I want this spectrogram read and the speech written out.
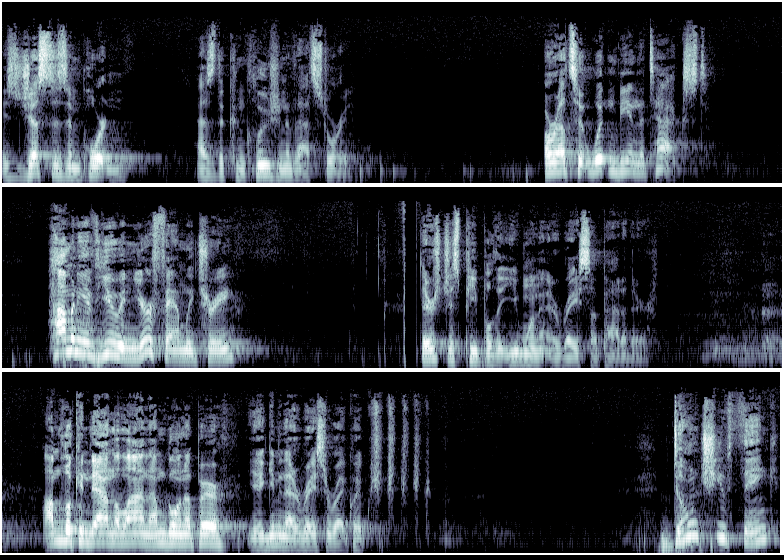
is just as important as the conclusion of that story. Or else it wouldn't be in the text. How many of you in your family tree, there's just people that you want to erase up out of there? I'm looking down the line, I'm going up there. Yeah, give me that eraser right quick. Don't you think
